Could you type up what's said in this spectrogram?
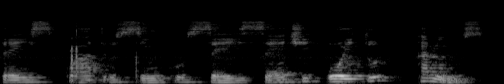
3, 4, 5, 6, 7, 8 caminhos.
